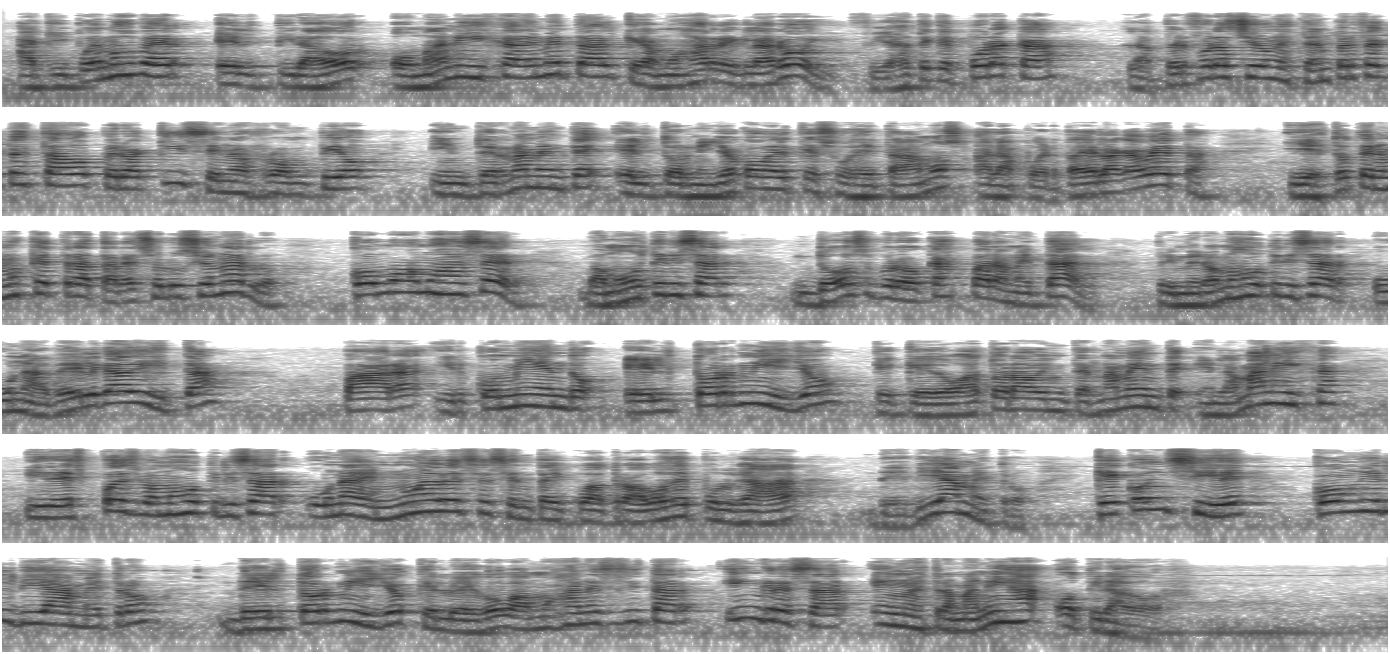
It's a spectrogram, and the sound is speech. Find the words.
Aquí podemos ver el tirador o manija de metal que vamos a arreglar hoy. Fíjate que por acá la perforación está en perfecto estado, pero aquí se nos rompió internamente el tornillo con el que sujetamos a la puerta de la gaveta. Y esto tenemos que tratar de solucionarlo. ¿Cómo vamos a hacer? Vamos a utilizar dos brocas para metal. Primero vamos a utilizar una delgadita para ir comiendo el tornillo que quedó atorado internamente en la manija y después vamos a utilizar una de 9.64 avos de pulgada de diámetro que coincide con el diámetro del tornillo que luego vamos a necesitar ingresar en nuestra manija o tirador.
